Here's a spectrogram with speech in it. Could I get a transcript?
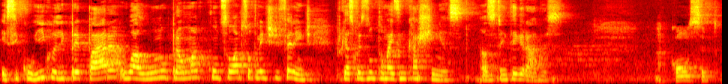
esse currículo ele prepara o aluno para uma condição absolutamente diferente, porque as coisas não estão mais em caixinhas, elas estão integradas. A Concept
